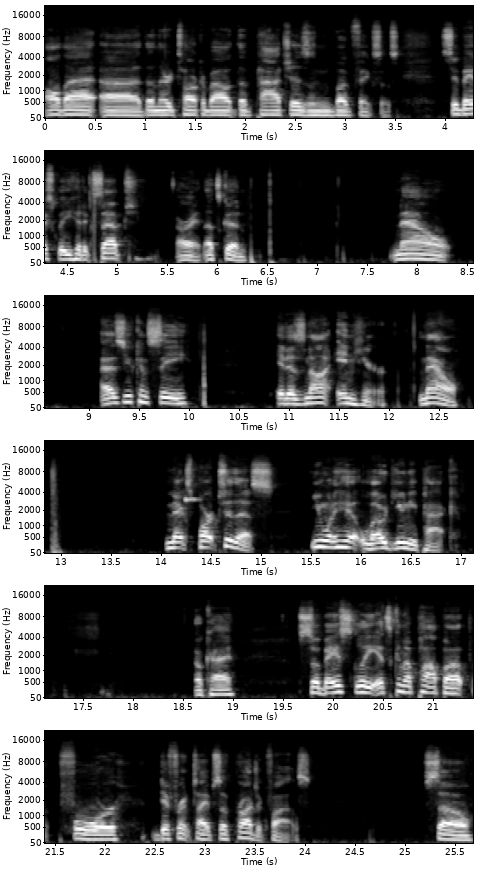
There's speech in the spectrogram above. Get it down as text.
all that. Uh, then they talk about the patches and bug fixes. So basically, you hit accept. All right, that's good. Now, as you can see, it is not in here. Now, next part to this, you want to hit load Unipack. Okay? So basically, it's going to pop up for different types of project files. So,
